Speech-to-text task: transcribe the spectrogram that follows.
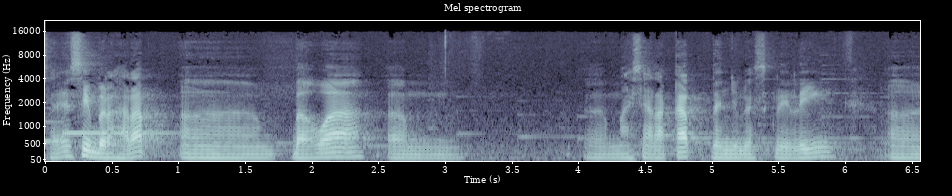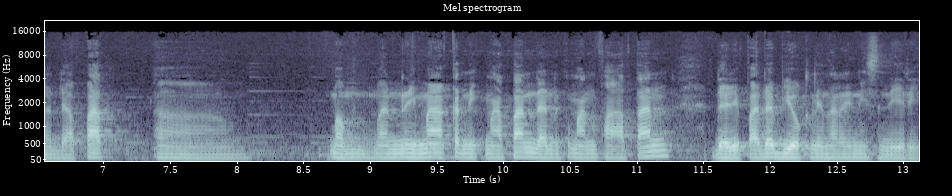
Saya sih berharap uh, bahwa um, masyarakat dan juga sekeliling uh, dapat uh, menerima kenikmatan dan kemanfaatan daripada biocleaner ini sendiri.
